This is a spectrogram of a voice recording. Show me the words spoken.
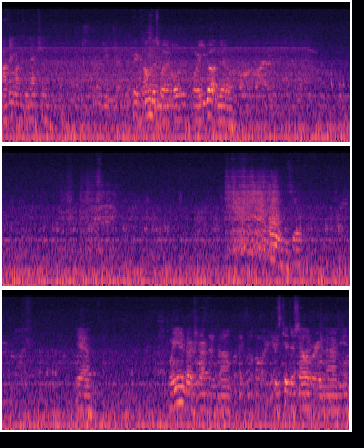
I think my connection. Here, come this way, Holden, or you go up middle. Holy shit. Yeah. We need to go strippers now. These kids are celebrating now, dude.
